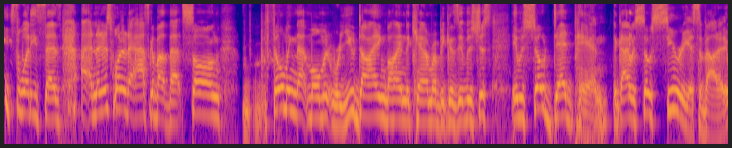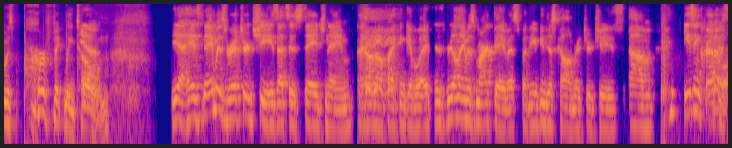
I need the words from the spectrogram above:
he's, what he says. And I just wanted to ask about that song, filming that moment. Were you dying behind the camera because it was just it was so deadpan. The guy was so serious about it. It was perfectly toned. Yeah. Yeah, his name is Richard Cheese. That's his stage name. I don't know if I can give away. His real name is Mark Davis, but you can just call him Richard Cheese. Um, he's incredible.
